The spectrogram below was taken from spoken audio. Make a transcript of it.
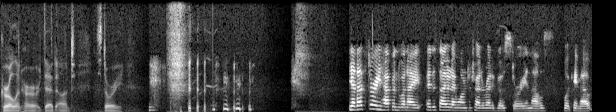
girl and her dead aunt story. Yeah, that story happened when I, I decided I wanted to try to write a ghost story, and that was what came out.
